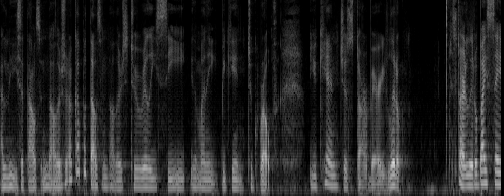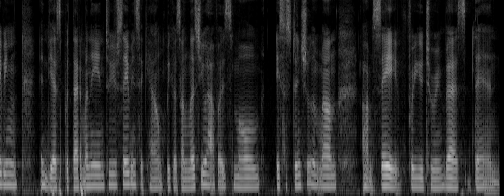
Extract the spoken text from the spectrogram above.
at least a thousand dollars or a couple thousand dollars to really see the money begin to grow. You can't just start very little. Start little by saving, and yes, put that money into your savings account because unless you have a small a substantial amount um, save for you to invest, then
